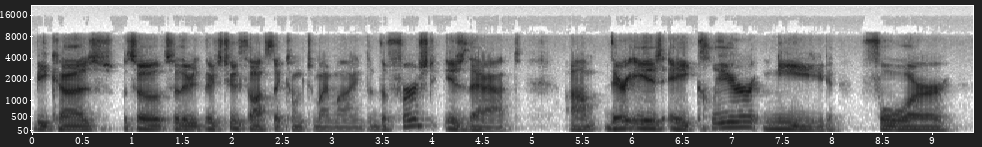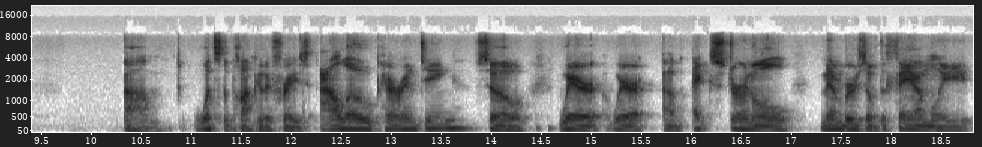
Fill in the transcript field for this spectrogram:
because so so there's there's two thoughts that come to my mind. The first is that um, there is a clear need for um, what's the popular phrase allo parenting so where where um, external members of the family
